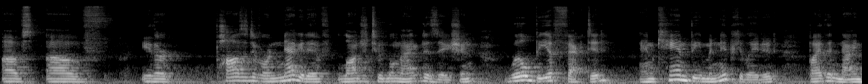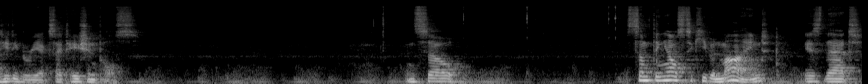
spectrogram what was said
of, of either positive or negative longitudinal magnetization will be affected and can be manipulated by the 90 degree excitation pulse. And so something else to keep in mind is that,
